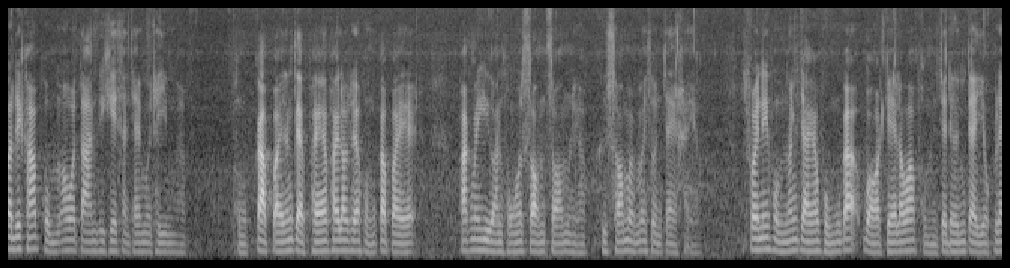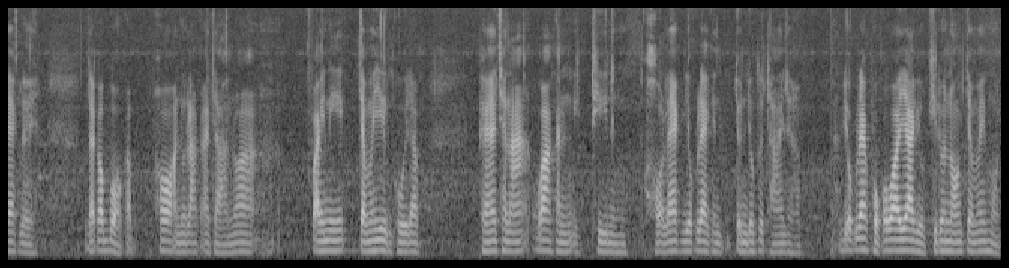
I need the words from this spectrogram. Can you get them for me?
วัสดีครับ ผมอวตารพีเคสัญชัยมวยไทยยิมครับ ผมกลับไปตั้งแต่แพ้ไฟล์เราเทียผมกลับไปพักไม่กี่วันผมก็ซ้อมซ้อมเลยครับ คือซ้อมแบบไม่สนใจใครครับไฟล์นี้ผมตั้งใจครับผมก็บอกแกแล้วว่าผมจะเดินแต่ยกแรกเลย แล้วก็บอกกับพ่ออนุรักษ์อาจารย์ว่า ไฟล์นี้จะไม่ยืนคุยแล้วแพ้ชนะว่ากันอีกทีหนึ่งขอแรกยกแรกจนจนยกสุดท้ายเลยครับ ยกแรกผมก็ว่ายากอยู่คิดว่าน้องจะไม่หมด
